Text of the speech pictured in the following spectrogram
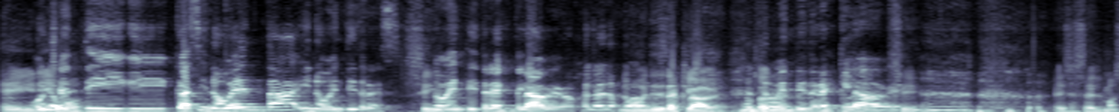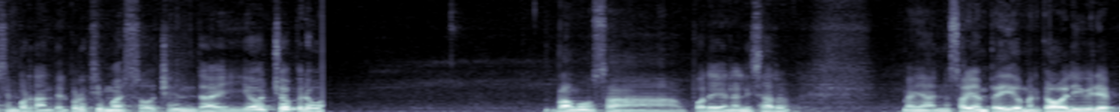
Eh, 80, casi 90 y 93. Sí. 93 clave, ojalá los 93 clave. Totalmente. 93 clave. Sí. Ese es el más importante. El próximo es 88, pero bueno. Vamos a por ahí analizar. Nos habían pedido Mercado Libre.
